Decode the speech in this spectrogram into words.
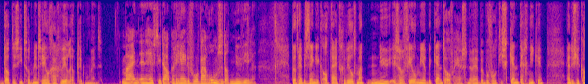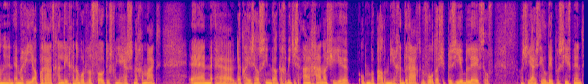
dat is iets wat mensen heel graag willen op dit moment. Maar en, en heeft u daar ook een reden voor waarom ze dat nu willen? Dat hebben ze denk ik altijd gewild, maar nu is er veel meer bekend over hersenen. We hebben bijvoorbeeld die scantechnieken. Hè, dus je kan in een MRI-apparaat gaan liggen, dan worden er foto's van je hersenen gemaakt. En uh, daar kan je zelfs zien welke gebiedjes aangaan als je je op een bepaalde manier gedraagt. Bijvoorbeeld als je plezier beleeft of als je juist heel depressief bent.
